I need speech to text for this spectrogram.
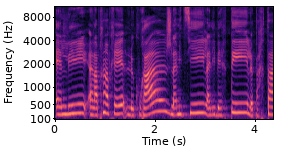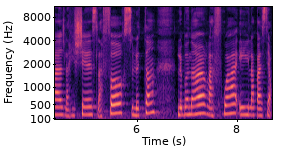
elle, est, elle apprend après le courage, l'amitié, la liberté, le partage, la richesse, la force, le temps, le bonheur, la foi et la passion.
